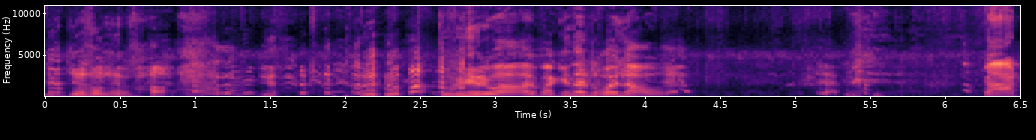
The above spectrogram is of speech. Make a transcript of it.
ভিডিও চলে বা তুমি বাকি তো কইলাও কাট।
